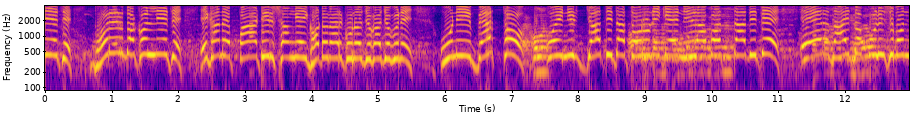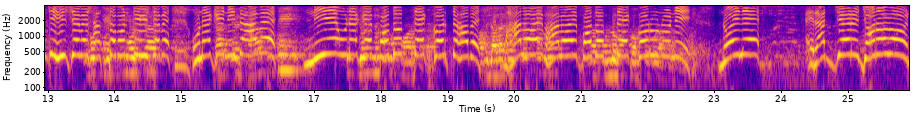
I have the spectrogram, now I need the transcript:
নিয়েছে, ভোরের দখল নিয়েছে। এখানে পার্টির সঙ্গে এই ঘটনার কোনো যোগাযোগ নেই। উনি ব্যর্থ। ওই নির্যাতিতা তরুণীকে নিরাপত্তা দিতে এর দায়িত্ব পুলিশ মন্ত্রী হিসেবে স্বাস্থ্যমন্ত্রী হিসেবে উনাকে নিতে হবে। নিয়ে উনাকে পদত্যাগ করতে হবে। ভালোই ভালোই পদত্যাগ করুন উনি। নইলে রাজ্যের জনগণ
